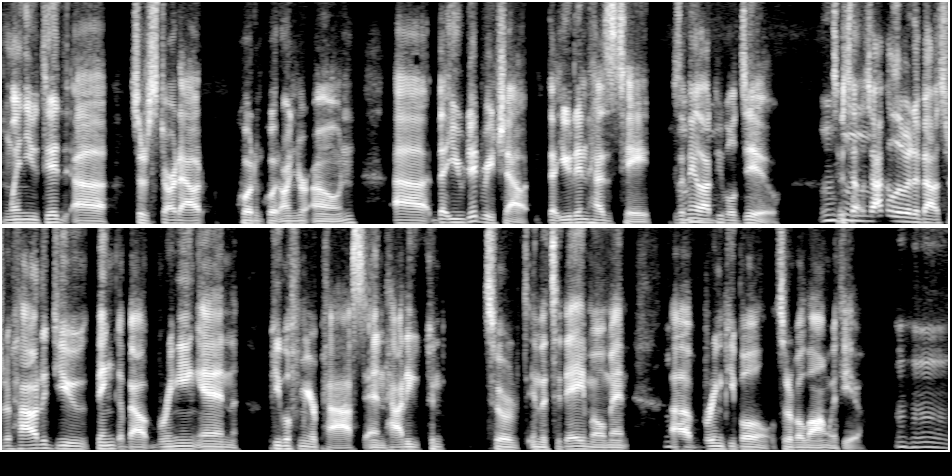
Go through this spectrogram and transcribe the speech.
when you did uh, sort of start out, quote unquote, on your own, uh, that you did reach out, that you didn't hesitate, because I think mm-hmm. a lot of mm-hmm. people do. Mm-hmm. So talk, talk a little bit about sort of how did you think about bringing in people from your past and how do you con- sort of in the today moment uh, mm-hmm. bring people sort of along with you? Mm-hmm.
